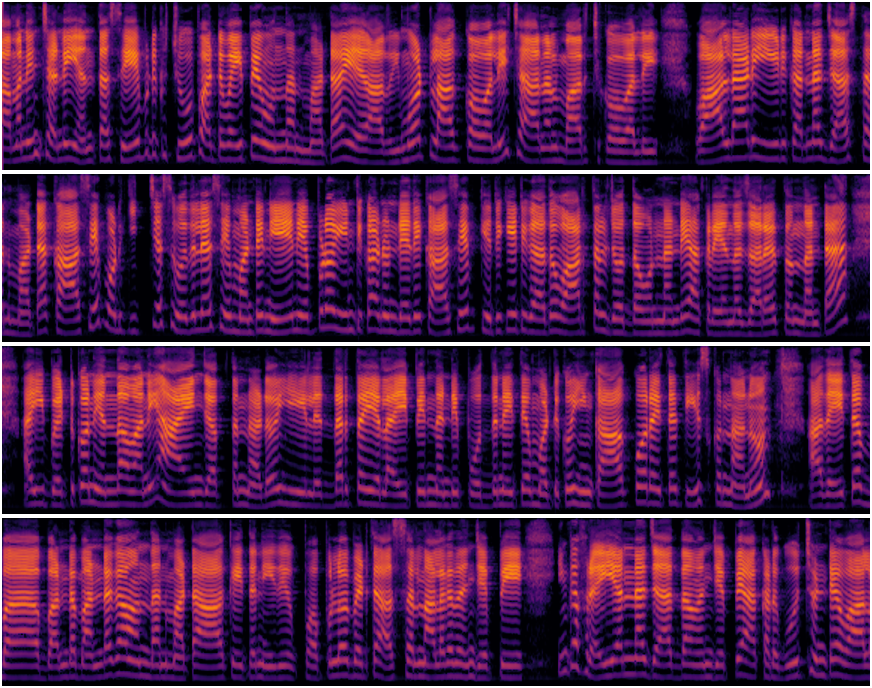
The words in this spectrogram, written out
గమనించండి ఎంత ఎంతసేపటికి చూపు అటువైపే ఉందన్నమాట. ఆ రిమోట్ లాక్కోవాలి ఛానల్ మార్చుకోవాలి. వాళ్ళ డాడీ ఈడికన్నా అనమాట కాసేపు వాడికి ఇచ్చేసి వదిలేసేయమంటే నేను ఎప్పుడో ఇంటికాడ ఉండేది కాసేపు క్రికెట్ కాదు వార్తలు చూద్దాం ఉండండి అక్కడ ఏందో జరుగుతుందంట. అవి పెట్టుకొని ఇందామని ఆయన చెప్తున్నాడు. వీళ్ళిద్దరితో ఇలా అయిపోయిందండి. పొద్దునైతే మటుకు ఇంకా ఆకుకూర అయితే తీసుకున్నాను. అదైతే బ బండ బండగా ఉందన్నమాట. ఆకైతే ఇది పప్పులో పెడితే అస్సలు నలగదని చెప్పి ఇంకా ఫ్రై అన్నా చేద్దామని చెప్పి అక్కడ కూర్చుంటే వాళ్ళ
